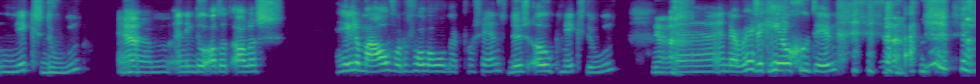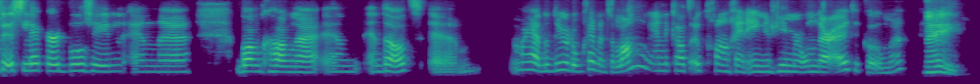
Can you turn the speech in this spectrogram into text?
niks doen. Ja. Um, en ik doe altijd alles helemaal voor de volle 100%, dus ook niks doen. Ja. Uh, en daar werd ik heel goed in. Ja. dus lekker het bos in en uh, bank hangen en, en dat. Um, maar ja, dat duurde op een gegeven moment te lang en ik had ook gewoon geen energie meer om daaruit te komen. Nee.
